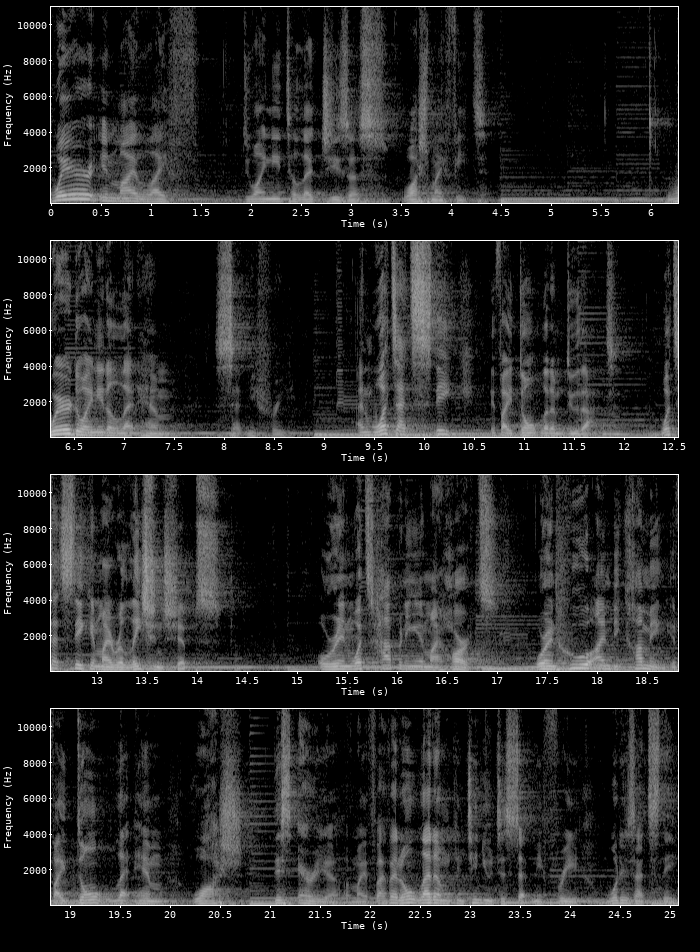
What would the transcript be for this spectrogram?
where in my life do I need to let Jesus wash my feet? Where do I need to let him set me free? And what's at stake if I don't let him do that? What's at stake in my relationships? Or in what's happening in my heart? Or in who I'm becoming if I don't let him wash this area of my life? If I don't let him continue to set me free, what is at stake?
